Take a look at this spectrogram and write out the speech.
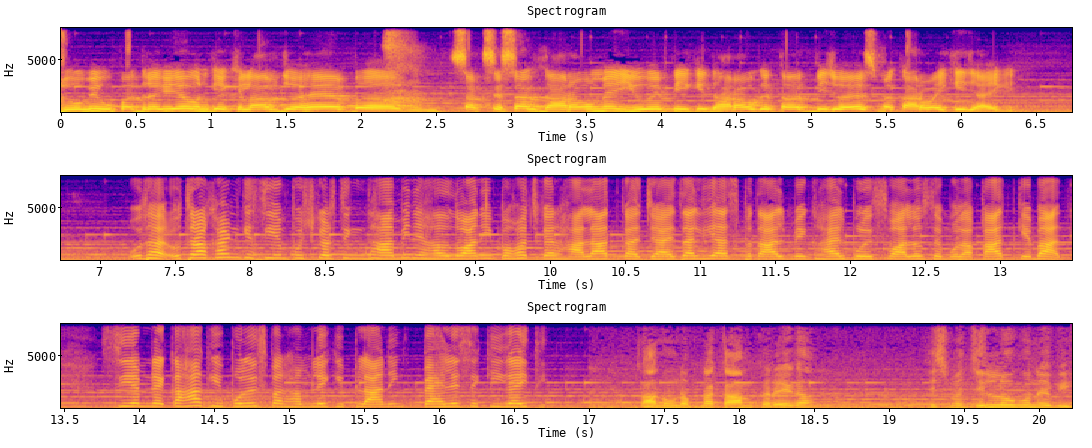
जो भी उपद्रवी है, उनके खिलाफ जो है सख्त से सख्त धाराओं में यूएपी की धाराओं के तहत भी जो है इसमें कार्रवाई की जाएगी। उधर उत्तराखंड के सीएम पुष्कर सिंह धामी ने हल्द्वानी पहुंचकर हालात का जायजा लिया। अस्पताल में घायल पुलिस वालों से मुलाकात के बाद सीएम ने कहा कि पुलिस पर हमले की प्लानिंग पहले से की गई थी। कानून अपना काम करेगा। इसमें जिन लोगों ने भी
